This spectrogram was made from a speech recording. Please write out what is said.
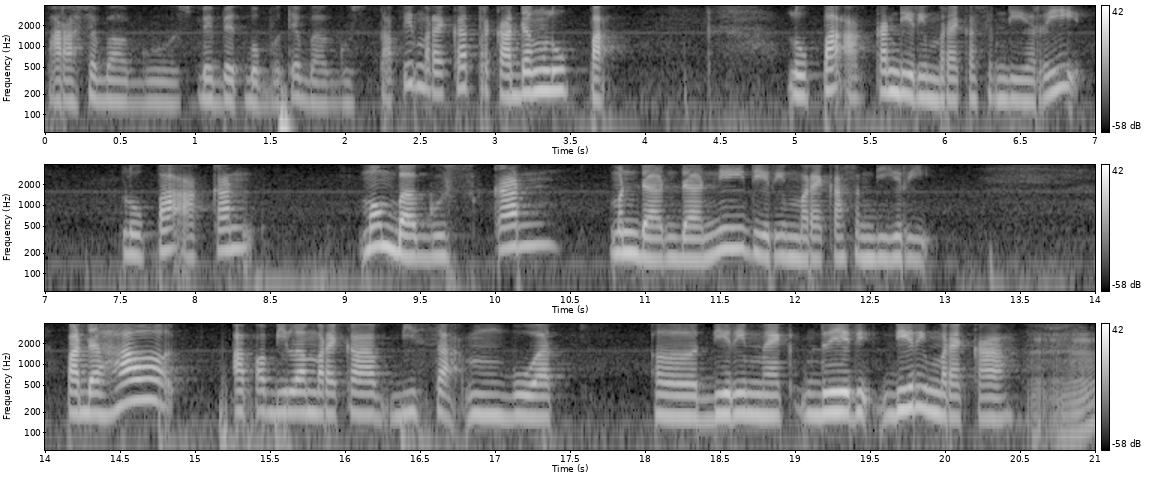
parasnya bagus, bebet bobotnya bagus. Tapi mereka terkadang lupa. Lupa akan diri mereka sendiri, lupa akan membaguskan, mendandani diri mereka sendiri. Padahal apabila mereka bisa membuat uh, diri, diri diri mereka mm -hmm.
